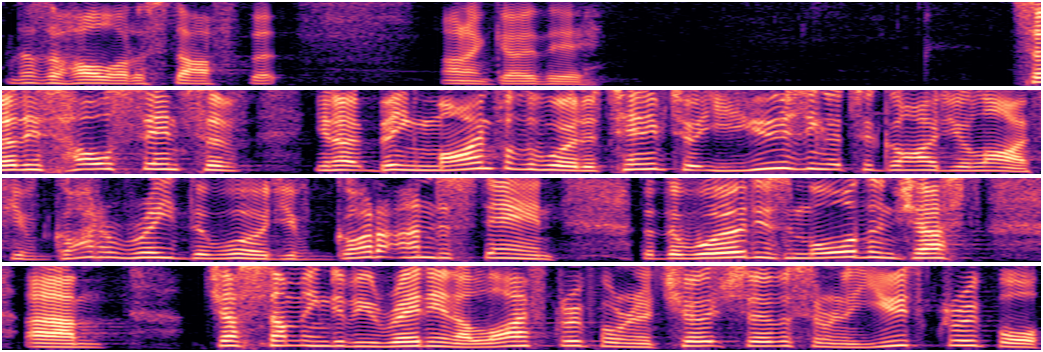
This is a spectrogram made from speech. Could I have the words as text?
there's a whole lot of stuff, but I don't go there. So, this whole sense of you know, being mindful of the word, attentive to it, using it to guide your life. You've got to read the word. You've got to understand that the word is more than just, um, just something to be read in a life group or in a church service or in a youth group or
